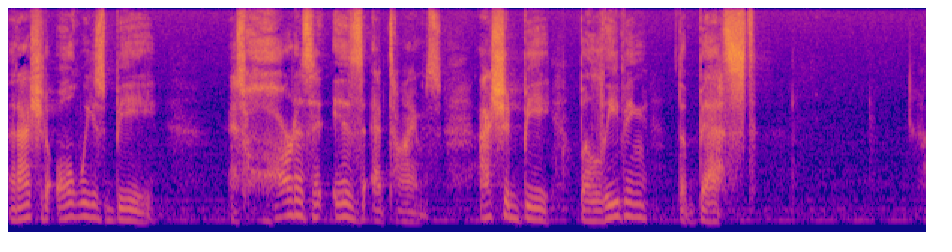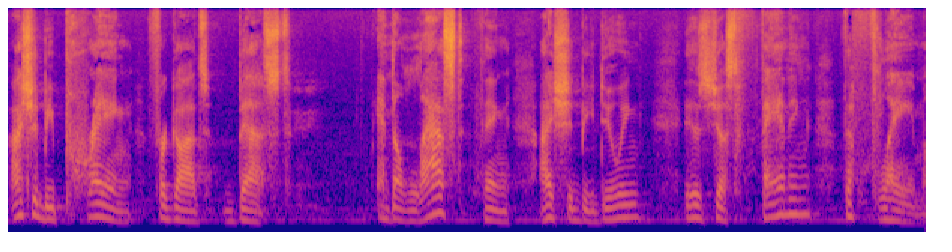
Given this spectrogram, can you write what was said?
that I should always be, as hard as it is at times, I should be believing the best. I should be praying for God's best. And the last thing I should be doing is just fanning the flame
